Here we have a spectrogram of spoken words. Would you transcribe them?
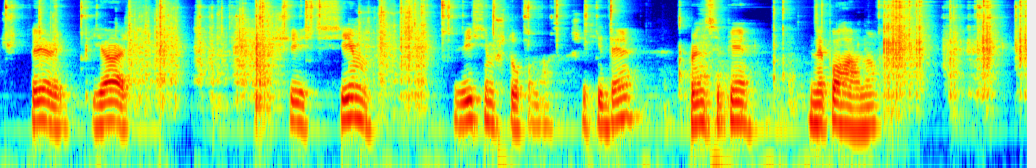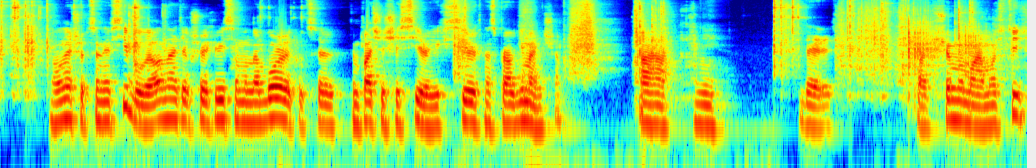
4, 5, 6, 7, 8 штук у нас. Їх іде. В принципі, непогано. Головне, щоб це не всі були, але навіть якщо їх 8 у наборі, то це тим паче ще сірі. Їх сірих насправді менше. Ага, ні. 9. Так, що ми маємо? Ось ті,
